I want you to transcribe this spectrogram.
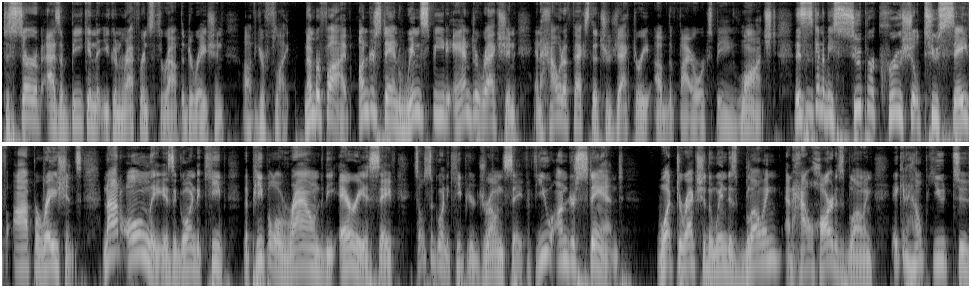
to serve as a beacon that you can reference throughout the duration of your flight. Number five, understand wind speed and direction and how it affects the trajectory of the fireworks being launched. This is going to be super crucial to safe operations. Not only is it going to keep the people around the area safe, it's also going to keep your drone safe. If you understand what direction the wind is blowing and how hard it's blowing, it can help you to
